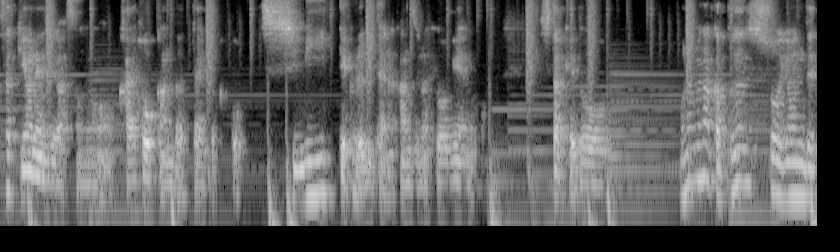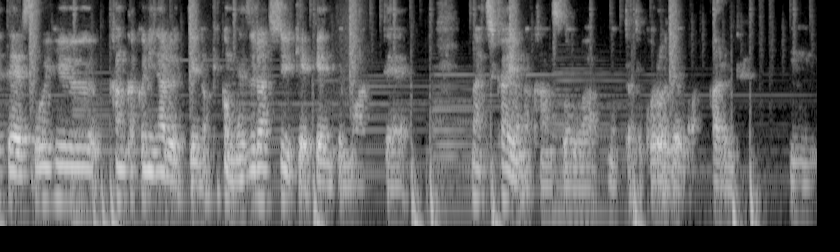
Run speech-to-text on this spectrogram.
さっき米次がその開放感だったりとかこう染み入ってくるみたいな感じの表現をしたけど俺もなんか文章を読んでてそういう感覚になるっていうのは結構珍しい経験でもあって、まあ、近いような感想は持ったところではあるね。うん。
